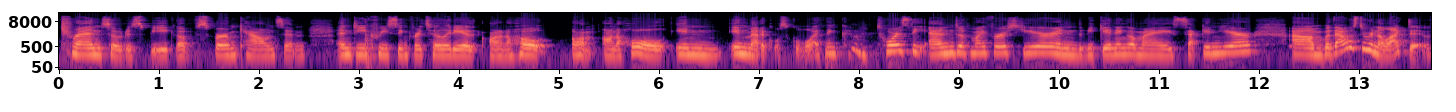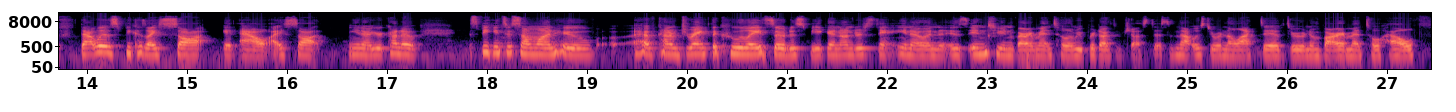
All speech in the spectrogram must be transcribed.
trend, so to speak, of sperm counts and and decreasing fertility on a whole. Um, on a whole, in in medical school, I think hmm. towards the end of my first year and the beginning of my second year, um, but that was through an elective. That was because I sought it out. I sought, you know, you're kind of speaking to someone who have kind of drank the kool-aid so to speak and understand you know and is into environmental and reproductive justice and that was through an elective through an environmental health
